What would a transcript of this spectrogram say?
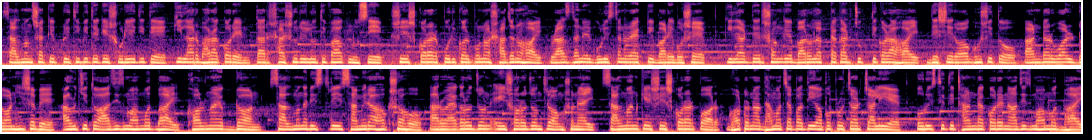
সালমান শাহকে পৃথিবী থেকে সরিয়ে দিতে কিলার ভাড়া করেন তার শাশুড়ি লুতিফা লুসিফ শেষ করার পরিকল্পনা সাজানো হয় রাজধানীর গুলিস্তানের একটি বাড়ি বসে। কিলারদের সঙ্গে বারো লাখ টাকার চুক্তি করা হয়। দেশের অঘোষিত আন্ডারওয়ার্ল্ড ডন হিসেবে আলোচিত আজিজ মোহাম্মদ ভাই, খলনায়ক ডন সালমানের স্ত্রী সামিরা হক সহ আরও এগারো জন এই ষড়যন্ত্রে অংশ নেয়। সালমানকে শেষ করার পর ঘটনা ধামাচাপা দিয়ে অপপ্রচার চালিয়ে পরিস্থিতি ঠান্ডা করেন আজিজ মোহাম্মদ ভাই।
